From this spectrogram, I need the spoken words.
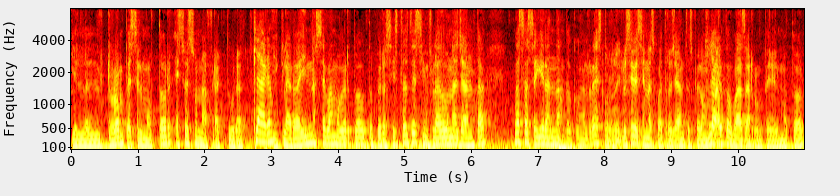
y el, rompes el motor, eso es una fractura. Claro. Y claro, ahí no se va a mover tu auto, pero si estás desinflado una llanta, vas a seguir andando con el resto, inclusive sin las cuatro llantas, pero un rato vas a romper el motor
